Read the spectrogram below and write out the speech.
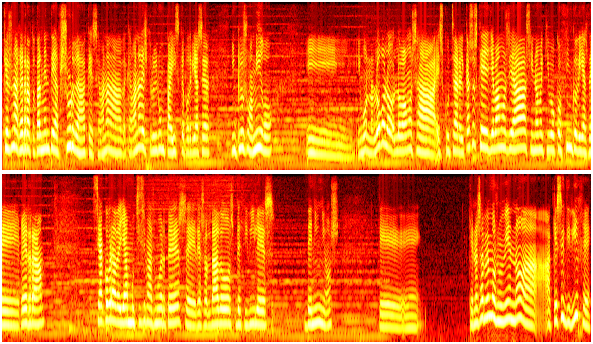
que es una guerra totalmente absurda, que, se van a, que van a destruir un país que podría ser incluso amigo. Y, bueno, luego lo, vamos a escuchar. El caso es que llevamos ya, si no me equivoco, cinco días de guerra. Se ha cobrado ya muchísimas muertes eh, de soldados, de civiles, de niños, que, que no sabemos muy bien ¿no? a, a qué se dirige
